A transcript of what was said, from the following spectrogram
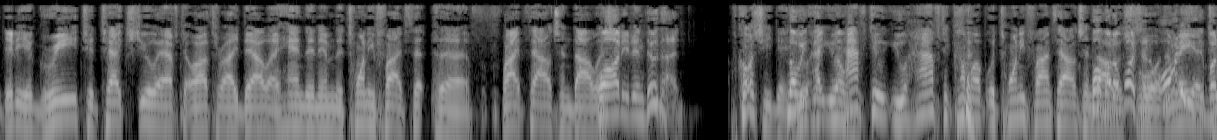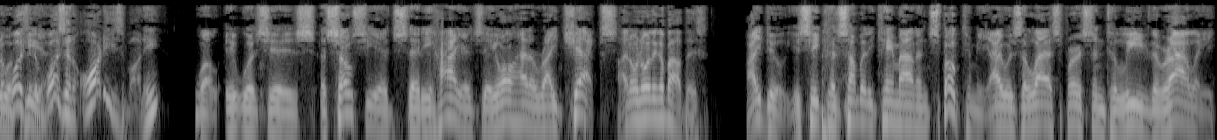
did he agree to text you after Arthur Aidala handed him the twenty five uh, five thousand dollars? Well, he didn't do that. Of course he did. No, you, he did, you no. have to you have to come up with twenty-five thousand well, dollars for the mayor but to it wasn't, appear. it wasn't Artie's money. Well, it was his associates that he hired. They all had to write checks. I don't know anything about this. I do. You see, because somebody came out and spoke to me. I was the last person to leave the rally.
